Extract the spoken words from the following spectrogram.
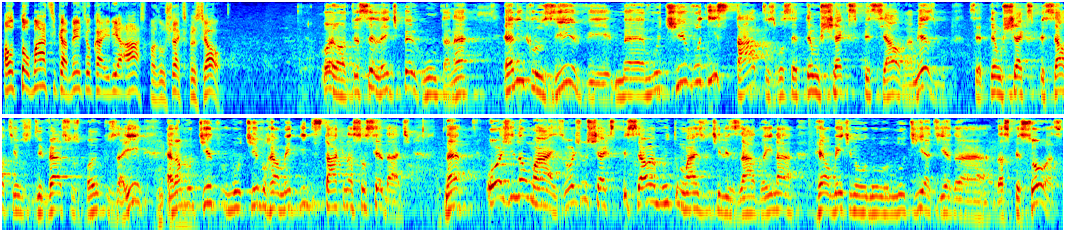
automaticamente eu cairia aspas no cheque especial? Oi, Lota, excelente pergunta, né? Era inclusive é, motivo de status você ter um cheque especial, não é mesmo? Você ter um cheque especial, tinha os diversos bancos aí, era motivo, motivo realmente de destaque na sociedade. Né? Hoje não mais, hoje o cheque especial é muito mais utilizado aí na, realmente no, no, no dia a dia da, das pessoas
